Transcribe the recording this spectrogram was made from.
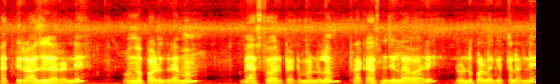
కత్తి రాజుగారు అండి వంగపాడు గ్రామం బేస్తవారిపేట మండలం ప్రకాశం జిల్లా వారి రెండు పళ్ళ గిత్తలండి.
